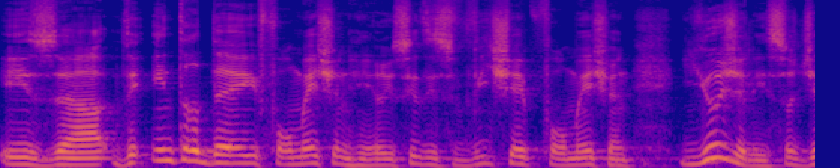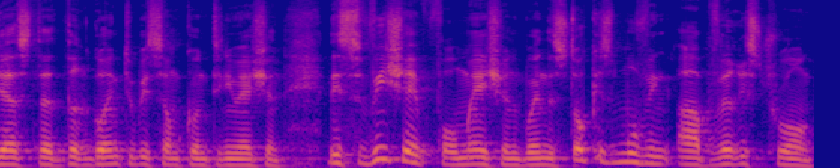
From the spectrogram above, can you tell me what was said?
is uh, the intraday formation here. You see this V-shaped formation usually suggests that there's going to be some continuation. This V-shaped formation, when the stock is moving up very strong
